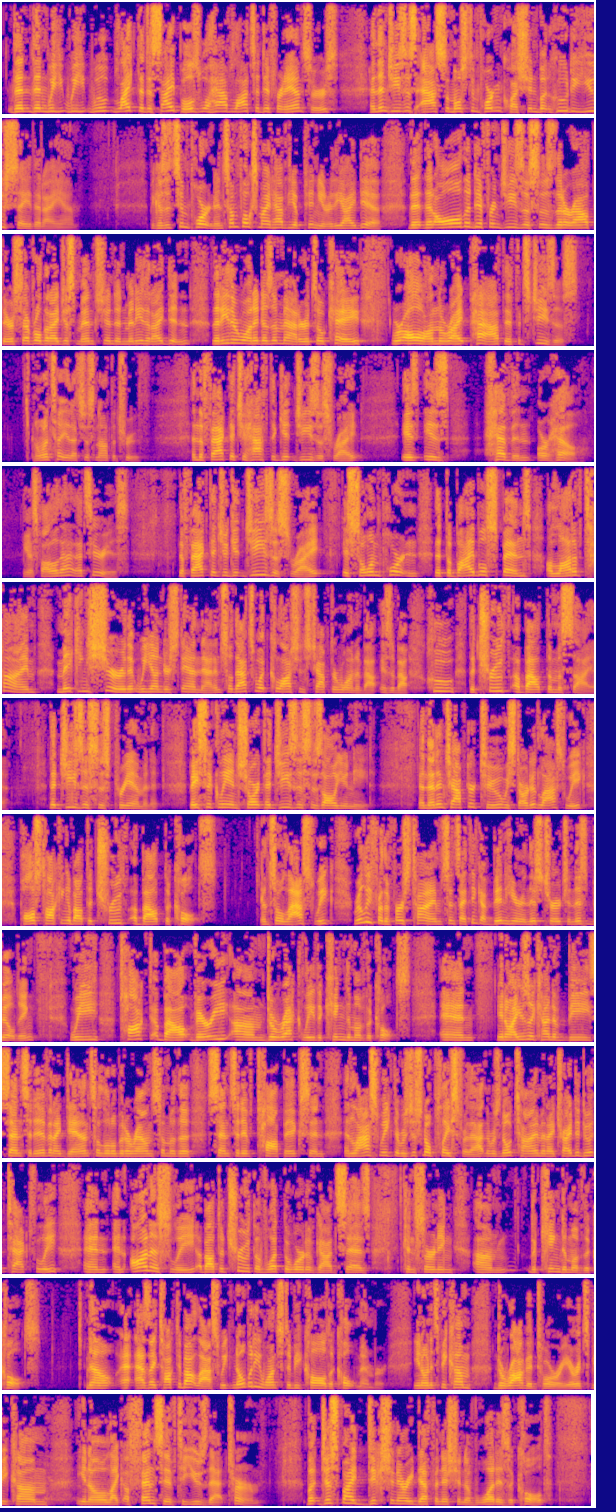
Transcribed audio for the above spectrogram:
Then, then we, we will, like the disciples, will have lots of different answers. And then Jesus asks the most important question, but who do you say that I am? Because it's important. And some folks might have the opinion or the idea that, that all the different Jesuses that are out there, several that I just mentioned and many that I didn't, that either one, it doesn't matter. It's okay. We're all on the right path if it's Jesus. And I want to tell you that's just not the truth. And the fact that you have to get Jesus right is, is heaven or hell. You guys follow that? That's serious. The fact that you get Jesus right is so important that the Bible spends a lot of time making sure that we understand that. And so that's what Colossians chapter 1 about is about. Who the truth about the Messiah. That Jesus is preeminent. Basically in short that Jesus is all you need. And then in chapter 2, we started last week, Paul's talking about the truth about the cults. And so last week, really for the first time since I think I've been here in this church, in this building, we talked about very um, directly the kingdom of the cults. And, you know, I usually kind of be sensitive and I dance a little bit around some of the sensitive topics. And, and last week there was just no place for that. And there was no time. And I tried to do it tactfully and, and honestly about the truth of what the Word of God says concerning um, the kingdom of the cults. Now, as I talked about last week, nobody wants to be called a cult member. You know, and it's become derogatory or it's become, you know, like offensive to use that term. But just by dictionary definition of what is a cult,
